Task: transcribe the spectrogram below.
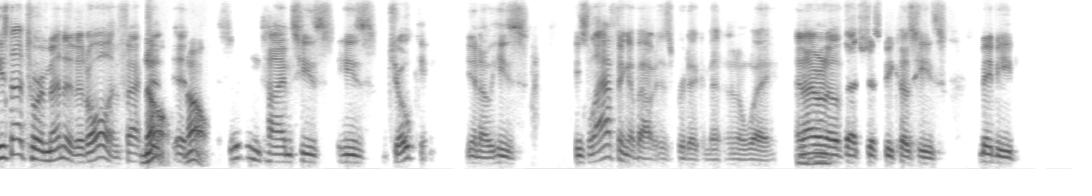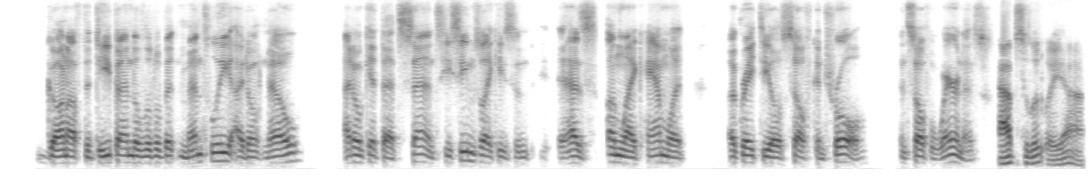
He's not tormented at all. In fact, no, at, at no, certain times he's he's joking. You know, he's he's laughing about his predicament in a way. And I don't Mhm. know if that's just because he's maybe gone off the deep end a little bit mentally. I don't know. I don't get that sense. He seems like he's has, unlike Hamlet, a great deal of self control and self awareness. absolutely, yeah,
